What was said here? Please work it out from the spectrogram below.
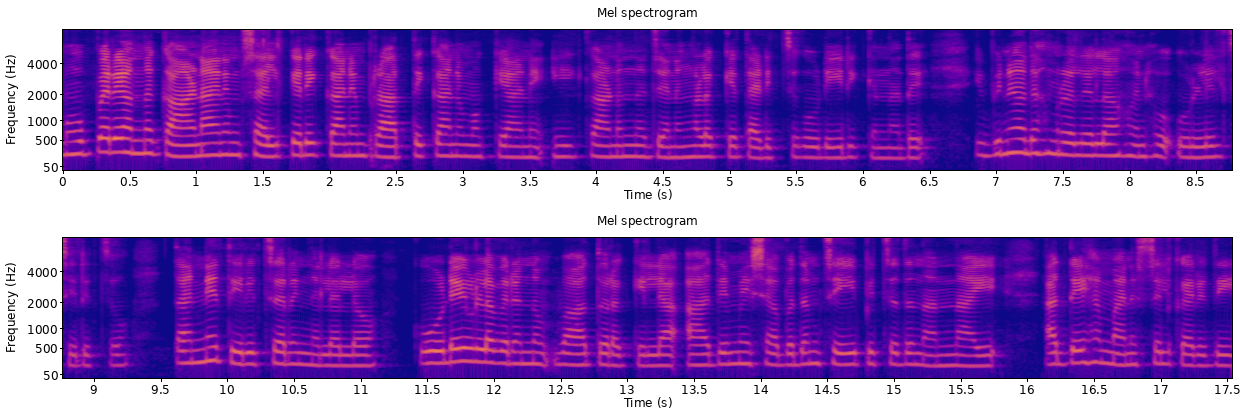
മൂപ്പരെ ഒന്ന് കാണാനും സൽക്കരിക്കാനും പ്രാർത്ഥിക്കാനുമൊക്കെയാണ് ഈ കാണുന്ന ജനങ്ങളൊക്കെ തടിച്ചു കൂടിയിരിക്കുന്നത്. ഇബിനു അദ്ദേഹം റളിയല്ലാഹുഅൻഹു ഉള്ളിൽ ചിരിച്ചു. തന്നെ തിരിച്ചറിഞ്ഞില്ലല്ലോ. കൂടെയുള്ളവരൊന്നും വാ തുറക്കില്ല. ആദ്യമേ ശപഥം ചെയ്യിപ്പിച്ചത് നന്നായി അദ്ദേഹം മനസ്സിൽ കരുതി.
